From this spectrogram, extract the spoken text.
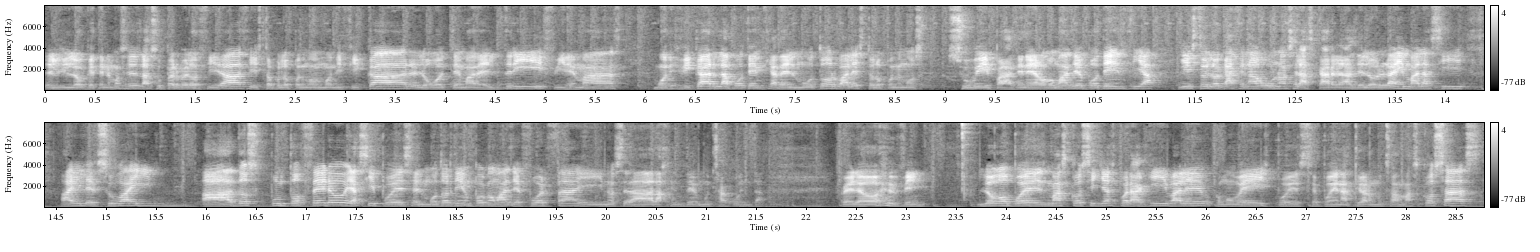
lo que tenemos es la super velocidad y esto pues lo podemos modificar. Luego el tema del drift y demás. Modificar la potencia del motor, ¿vale? Esto lo podemos subir para tener algo más de potencia. Y esto es lo que hacen algunos en las carreras del online, ¿vale? Así, ahí le subo ahí a 2.0 y así pues el motor tiene un poco más de fuerza y no se da a la gente mucha cuenta. Pero, en fin. Luego, pues, más cosillas por aquí, ¿vale? Como veis, pues se pueden activar muchas más cosas.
